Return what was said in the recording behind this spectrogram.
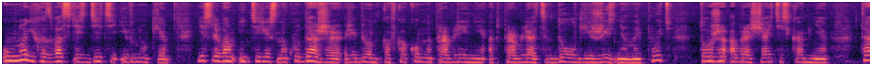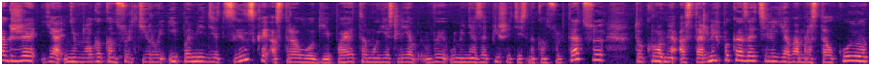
У многих из вас есть дети и внуки. Если вам интересно, куда же ребенка, в каком направлении отправлять в долгий жизненный путь, тоже обращайтесь ко мне. Также я немного консультирую и по медицинской астрологии, поэтому если вы у меня запишетесь на консультацию, то кроме остальных показателей я вам растолкую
